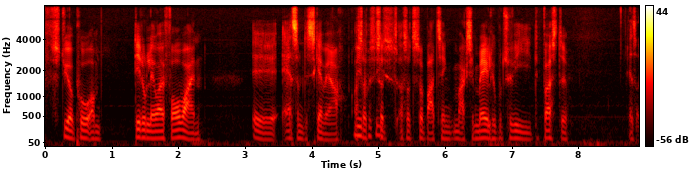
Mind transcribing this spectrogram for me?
styr på, om det, du laver i forvejen, øh, er som det skal være. Og så, så, og så, så bare tænke maksimal hypotrofi i det første, altså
